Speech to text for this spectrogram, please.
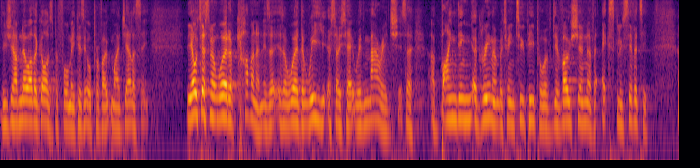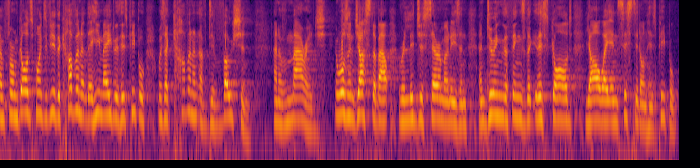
You should have no other gods before me because it will provoke my jealousy. The Old Testament word of covenant is a, is a word that we associate with marriage. It's a, a binding agreement between two people of devotion, of exclusivity. And from God's point of view, the covenant that he made with his people was a covenant of devotion and of marriage. It wasn't just about religious ceremonies and, and doing the things that this God, Yahweh, insisted on his people.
